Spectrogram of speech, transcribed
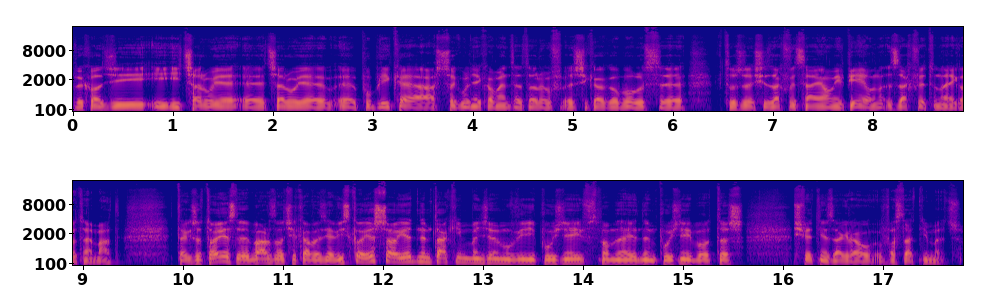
wychodzi i, i czaruje, e, czaruje e, publikę, a szczególnie komentatorów Chicago Bulls, którzy się zachwycają i pieją z zachwytu na jego temat. Także to jest bardzo ciekawe zjawisko. Jeszcze o jednym takim będziemy mówili później, wspomnę o jednym później, bo też świetnie zagrał w ostatnim meczu.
